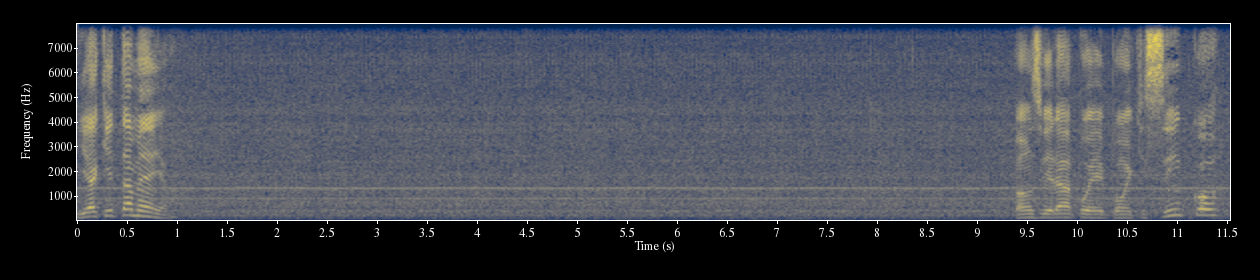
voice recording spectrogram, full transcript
E aqui também, ó. Vamos virar para o waypoint 5.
